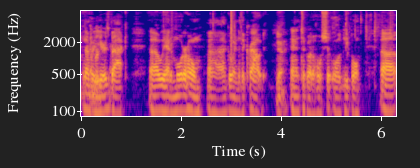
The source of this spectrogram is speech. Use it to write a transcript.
a number of years back. Uh, we had a motorhome uh, go into the crowd yeah. and took out a whole shitload of people. Uh,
